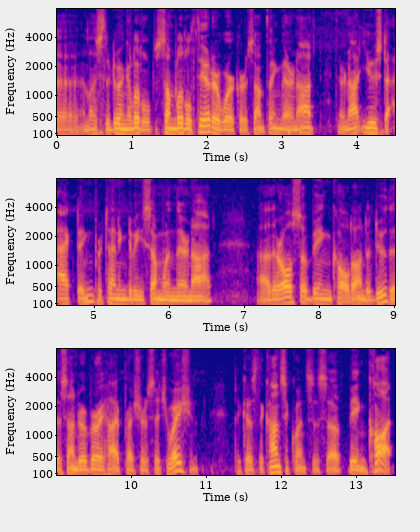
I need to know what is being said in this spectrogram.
uh, unless they're doing a little some little theater work or something. They're not they're not used to acting, pretending to be someone they're not. they're also being called on to do this under a very high pressure situation because the consequences of being caught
